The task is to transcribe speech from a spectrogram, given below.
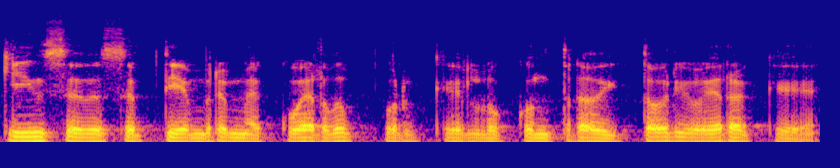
15 de septiembre, me acuerdo, porque lo contradictorio era que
